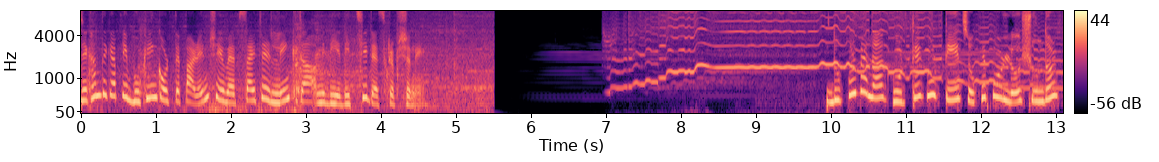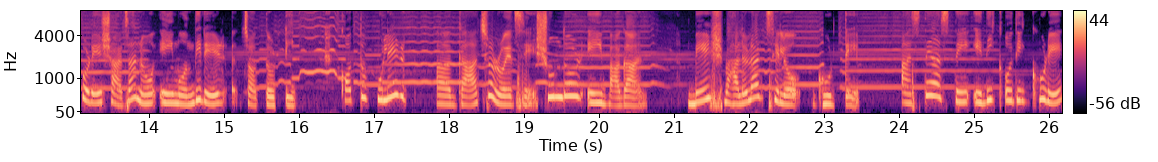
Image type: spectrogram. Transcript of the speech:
যেখান থেকে আপনি বুকিং করতে পারেন, সেই ওয়েবসাইটের লিঙ্কটা আমি দিয়ে দিচ্ছি ডেসক্রিপশনে দুপুরবেলা ঘুরতে ঘুরতে চোখে পড়ল সুন্দর করে সাজানো এই মন্দিরের চত্বরটি। কত ফুলের গাছও রয়েছে। সুন্দর এই বাগান। বেশ ভালো লাগছিল ঘুরতে। আস্তে আস্তে এদিক ওদিক ঘুরে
